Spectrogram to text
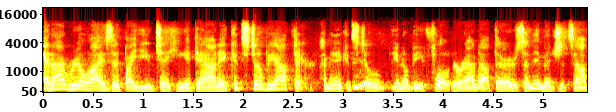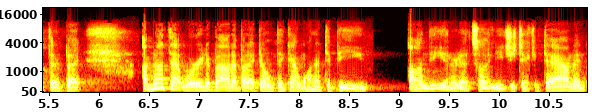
And I realize that by you taking it down, it could still be out there. I mean, it could mm-hmm. still you know be floating around out there. There's an image that's out there, but I'm not that worried about it. But I don't think I want it to be on the internet, so I need you to take it down. And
